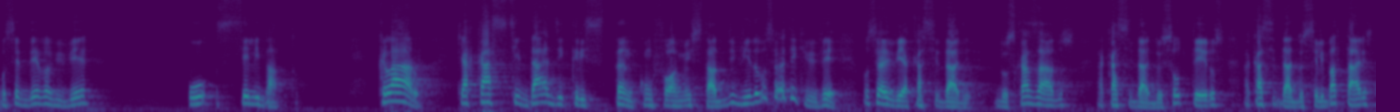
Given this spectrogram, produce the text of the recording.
você deva viver o celibato. Claro que a castidade cristã, conforme o estado de vida, você vai ter que viver. Você vai viver a castidade dos casados, a castidade dos solteiros, a castidade dos celibatários,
